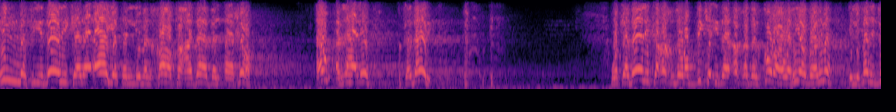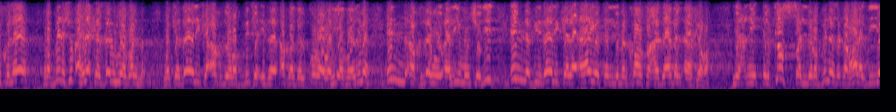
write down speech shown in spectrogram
إن في ذلك لآية لمن خاف عذاب الآخرة. أو قال لها ليه؟ كذلك وكذلك أخذ ربك إذا أخذ القرى وهي ظالمة. اللي فاتت دي كلها ربنا شوف أهلكها إزاي وهي ظالمة. وكذلك أخذ ربك إذا أخذ القرى وهي ظالمة. إن أخذه أليم شديد. إن في ذلك لآية لمن خاف عذاب الآخرة. يعني القصة اللي ربنا ذكرها لك دي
